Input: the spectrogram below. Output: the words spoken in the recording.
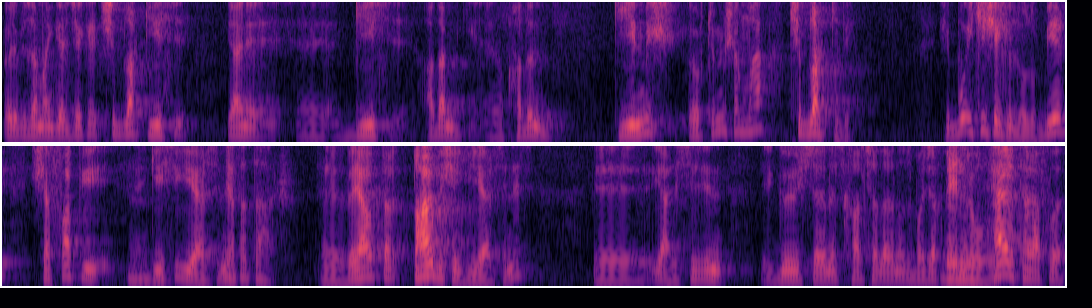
öyle bir zaman gelecek ki çıplak giysi yani e, giysi adam e, kadın giyinmiş, örtünmüş ama çıplak gibi. Şimdi bu iki şekilde olur. Bir şeffaf bir e, giysi giyersiniz. Ya da dar. E, veyahut da dar bir şey giyersiniz. E, yani sizin e, göğüsleriniz, kalçalarınız, bacaklarınız Belli her tarafı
